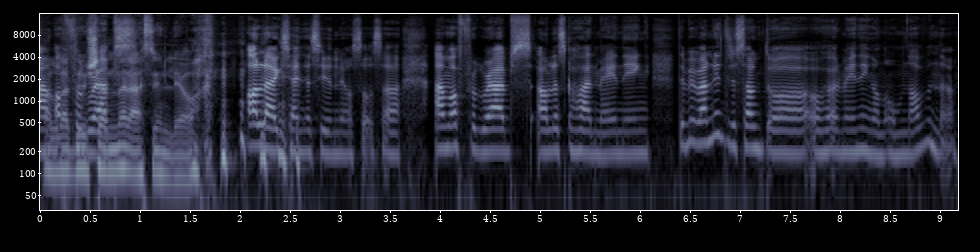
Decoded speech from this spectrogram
I'm Alle up for du kjenner, er synlige òg. Alle jeg kjenner er synlige også, så I'm up for grabs. Alle skal ha en mening. Det blir veldig interessant å, å høre meningene om navnet.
